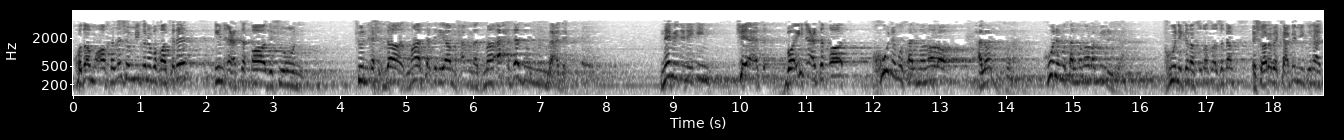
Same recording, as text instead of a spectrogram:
خدا مؤاخذشون می‌کنه به خاطر این اعتقادشون. چون احداث ما تدری یا محمد ما احدثوا من بعدك نمی‌دونی این که با این اعتقاد خون مسلمان ها را حلال می‌کنن خون مسلمان ها را میریزن خونی که رسول الله صلی الله علیه و اشاره به کعبه می‌کند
